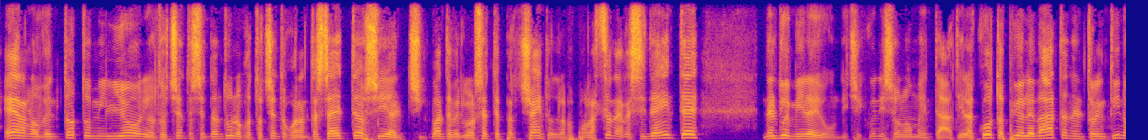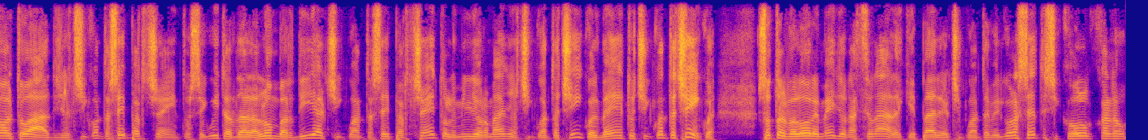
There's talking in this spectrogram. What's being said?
Erano 28.871.447, ossia il 50,7% della popolazione residente nel 2011, quindi sono aumentati. La quota più elevata nel Trentino Alto Adige, il 56%, seguita dalla Lombardia, il 56%, l'Emilia Romagna, il 55%, il Veneto, il 55%. Sotto il valore medio nazionale, che è pari al 50,7%, si collocano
